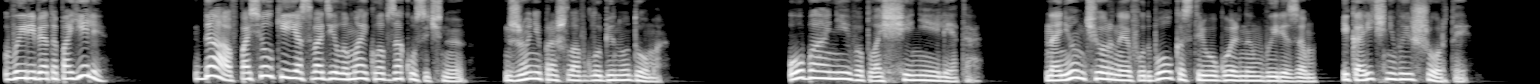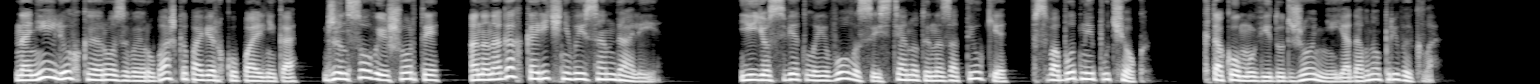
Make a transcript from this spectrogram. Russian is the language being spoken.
Вы, ребята, поели?» «Да, в поселке я сводила Майкла в закусочную». Джонни прошла в глубину дома. Оба они — воплощение лета. На нем черная футболка с треугольным вырезом и коричневые шорты. На ней легкая розовая рубашка поверх купальника, джинсовые шорты, а на ногах коричневые сандалии. Ее светлые волосы стянуты на затылке в свободный пучок. К такому виду Джонни я давно привыкла.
